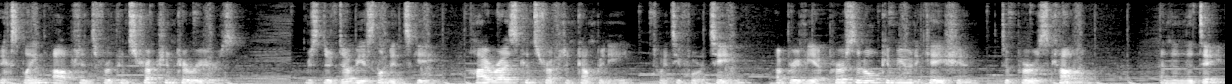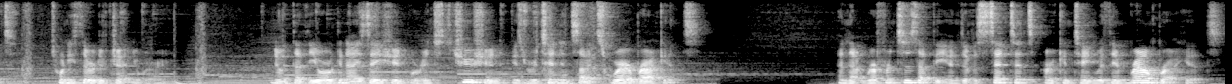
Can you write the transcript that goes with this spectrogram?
explained options for construction careers. Mr. W. Slaminski, High Rise Construction Company, 2014, abbreviate personal communication to pers. comm., and then the date, 23rd of January. Note that the organization or institution is written inside square brackets, and that references at the end of a sentence are contained within round brackets.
